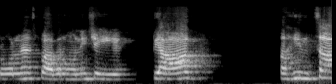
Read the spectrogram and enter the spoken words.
टोलरेंस पावर होनी चाहिए। त्याग, अहिंसा,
